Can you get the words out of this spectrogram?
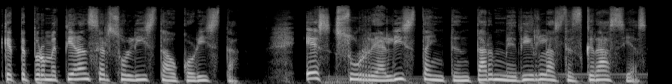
que te prometieran ser solista o corista. Es surrealista intentar medir las desgracias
